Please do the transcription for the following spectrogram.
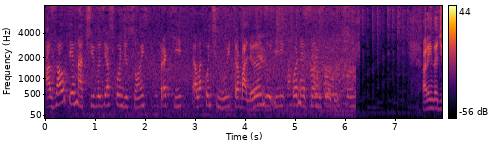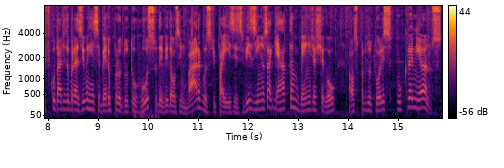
as alternativas e as condições para que ela continue trabalhando e fornecendo produtos. Além da dificuldade do Brasil em receber o produto russo devido aos embargos de países vizinhos, a guerra também já chegou aos produtores ucranianos.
